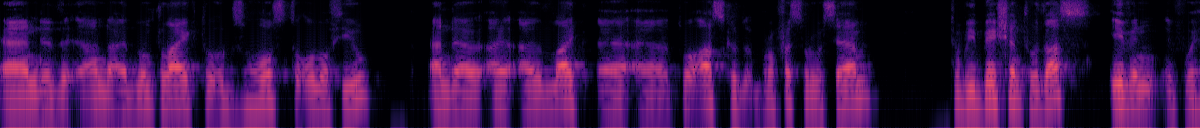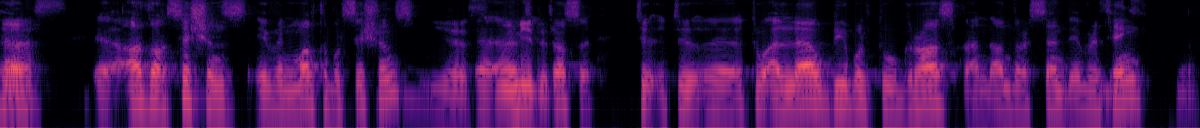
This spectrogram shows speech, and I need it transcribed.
and, the- and I don't like to exhaust all of you. And uh, I, I would like uh, uh, to ask Professor Wesam to be patient with us, even if we have Yes, uh, other sessions, even multiple sessions. yes, uh, we need it. just to to uh, to allow people to grasp and understand everything. Yes.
